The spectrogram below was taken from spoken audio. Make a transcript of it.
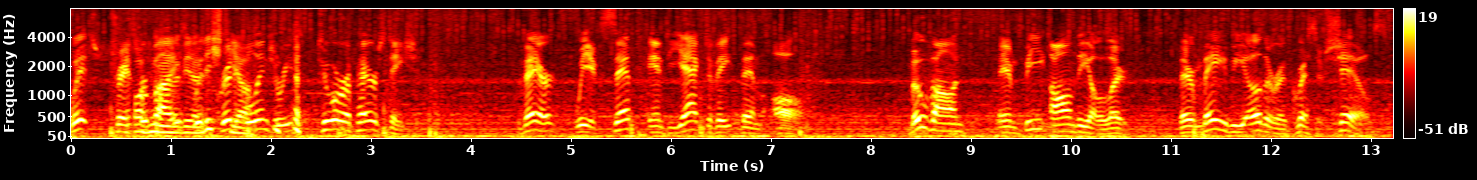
which transfer bodies with Licht critical injuries to a repair station. There, we accept and deactivate them all. Move on and be on the alert. There may be other aggressive shells.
